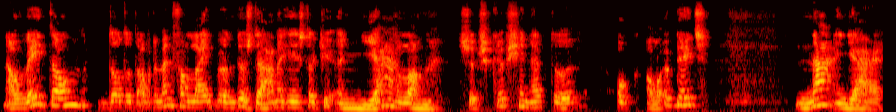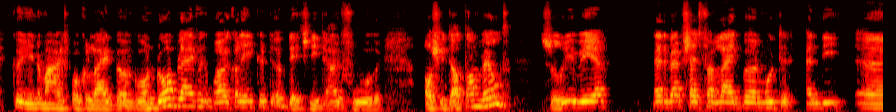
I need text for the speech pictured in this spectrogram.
Nou weet dan dat het abonnement van Lightburn dusdanig is dat je een jaar lang subscription hebt, uh, ook alle updates. Na een jaar kun je normaal gesproken Lightburn gewoon door blijven gebruiken, alleen je kunt de updates niet uitvoeren. Als je dat dan wilt, zul je weer naar de website van Lightburn moeten en die uh,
